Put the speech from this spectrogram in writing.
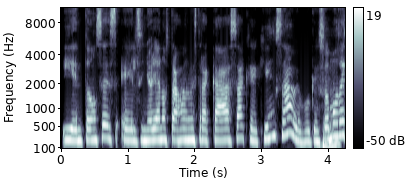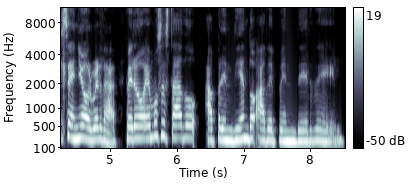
y entonces el Señor ya nos trajo a nuestra casa, que quién sabe, porque somos uh -huh. del Señor, ¿verdad? Pero hemos estado aprendiendo a depender de Él.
